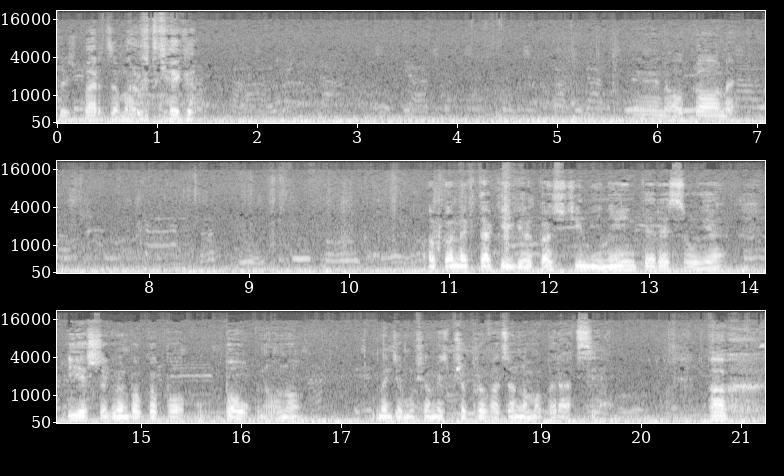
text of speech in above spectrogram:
Coś bardzo malutkiego. Nie no, okonek. Okonek takiej wielkości mnie nie interesuje. I jeszcze głęboko po, połknął, no. Będzie musiał mieć przeprowadzoną operację. Ach.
